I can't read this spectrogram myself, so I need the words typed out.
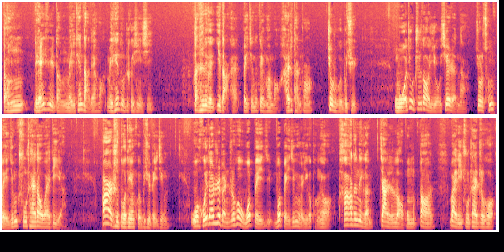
等连续等，每天打电话，每天都这个信息，但是这个一打开，北京的电宽宝还是弹窗，就是回不去。我就知道有些人呢，就是从北京出差到外地啊，二十多天回不去北京。我回到日本之后，我北京我北京有一个朋友，他的那个家里的老公到外地出差之后，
